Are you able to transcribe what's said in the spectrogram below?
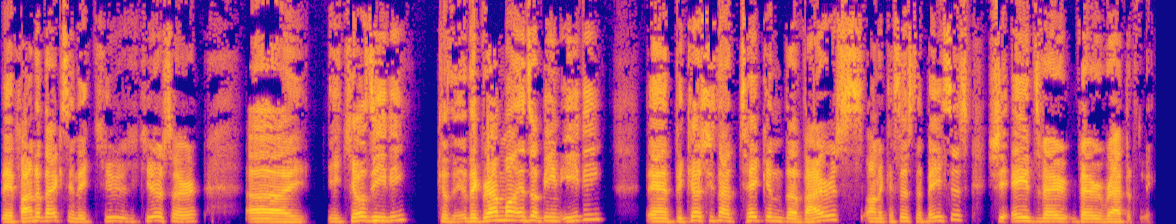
They find a vaccine. They cure, cures her. Uh, he kills Evie because the grandma ends up being Evie. And because she's not taking the virus on a consistent basis, she aids very, very rapidly.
